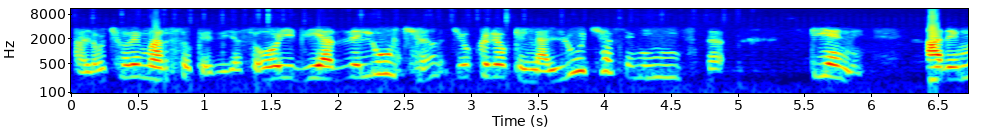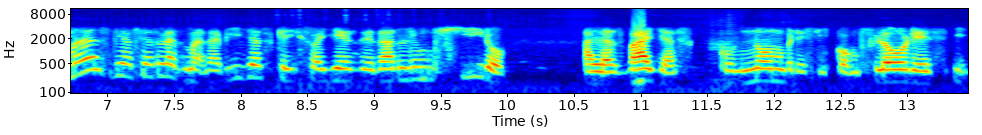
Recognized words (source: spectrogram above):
al 8 de marzo, que es hoy día de lucha, yo creo que la lucha feminista tiene además de hacer las maravillas que hizo ayer de darle un giro a las vallas con nombres y con flores y,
